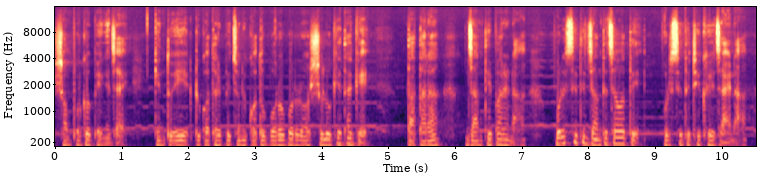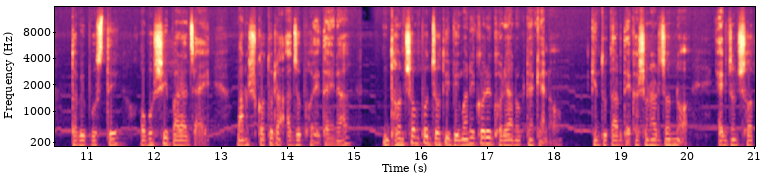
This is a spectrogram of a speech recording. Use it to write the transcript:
সম্পর্ক ভেঙে যায়। কিন্তু এই একটু কথার পেছনে কত বড় বড় রহস্য লুকিয়ে থাকে, তা তারা জানতে পারে না। পরিস্থিতি জানতে চাওয়াতে পরিস্থিতি ঠিক হয়ে যায় না, তবে বুঝতে অবশ্যই পারা যায়, মানুষ কতটা আজব হয়, তাই না? ধন সম্পদ যতই বেমানি করে ঘরে আনুক না কেন, কিন্তু তার দেখাশোনার জন্য একজন সৎ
